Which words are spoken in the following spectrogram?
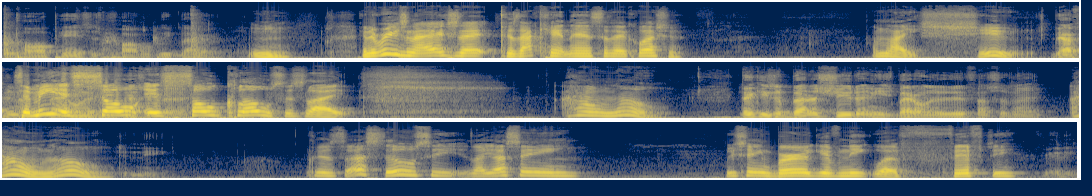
Paul Pierce is probably better. Mm. And the reason I ask that because I can't answer that question. I'm like, shoot. Definitely To me, it's so it's end. so close. It's like, I don't know. I think he's a better shooter and he's better on the defensive end I don't know because I still see like I seen we seen Bird give Neek what fifty. Ready?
